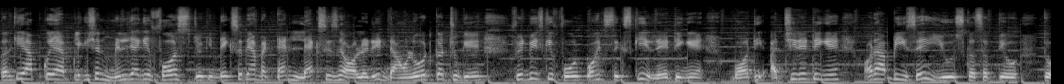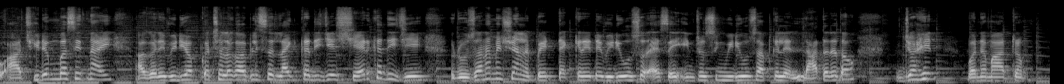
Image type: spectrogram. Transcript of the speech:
करके आपको ये एप्लीकेशन मिल जाएगी फ़र्स्ट जो कि देख सकते हैं, यहाँ पे टेन लैक्स इसे ऑलरेडी डाउनलोड कर चुके हैं। फिर भी इसकी फोर पॉइंट सिक्स की रेटिंग है, बहुत ही अच्छी रेटिंग है और आप भी इसे यूज़ कर सकते हो। तो आज की डम बस इतना ही। अगर ये वीडियो आपको अच्छा लगा प्लीज़ लाइक कर दीजिए शेयर कर दीजिए। रोज़ाना मेरे चैनल पे टेक रिलेटेड वीडियोस और ऐसे इंटरेस्टिंग वीडियोस आपके लिए लाता रहता हूँ। जय हिंद, वंदे मातरम।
